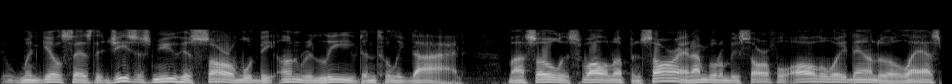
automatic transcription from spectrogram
when Gill says that Jesus knew his sorrow would be unrelieved until he died. My soul is swallowed up in sorrow, and I'm going to be sorrowful all the way down to the last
